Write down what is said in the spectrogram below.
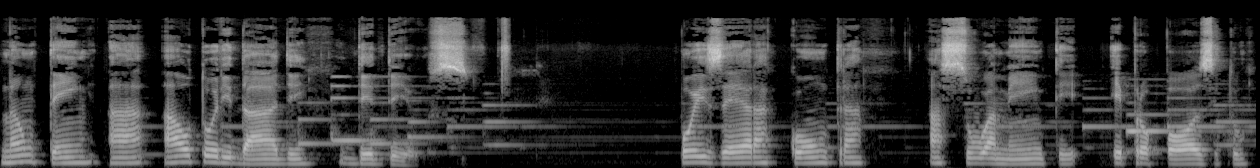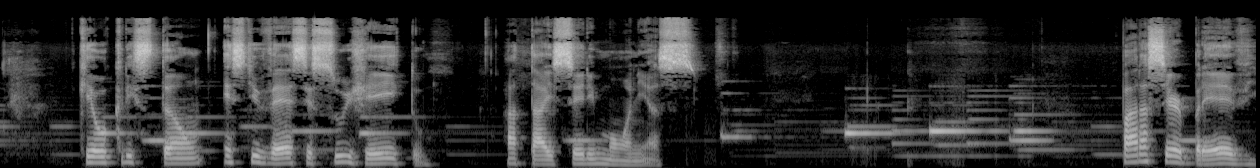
não têm a autoridade de Deus, pois era contra a sua mente e propósito que o cristão estivesse sujeito a tais cerimônias. Para ser breve,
